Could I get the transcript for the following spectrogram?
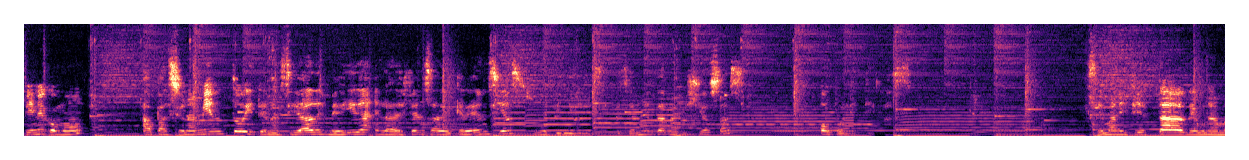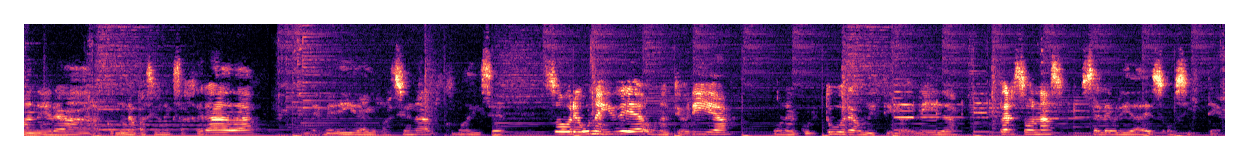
Define como apasionamiento y tenacidad desmedida en la defensa de creencias u opiniones, especialmente religiosas o políticas. Se manifiesta de una manera como una pasión exagerada, desmedida, irracional, como dice, sobre una idea, una teoría, una cultura, un estilo de vida, personas, celebridades o sistemas.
